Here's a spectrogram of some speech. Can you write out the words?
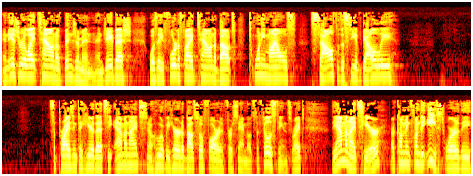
an Israelite town of Benjamin. And Jabesh was a fortified town about 20 miles south of the Sea of Galilee. Surprising to hear that it's the Ammonites. You know, who have we heard about so far in 1 Samuel? It's the Philistines, right? The Ammonites here are coming from the east, where the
